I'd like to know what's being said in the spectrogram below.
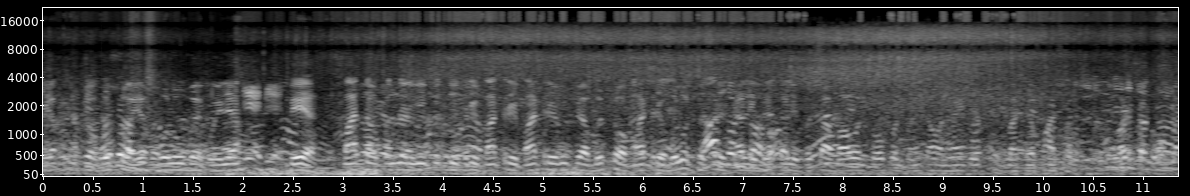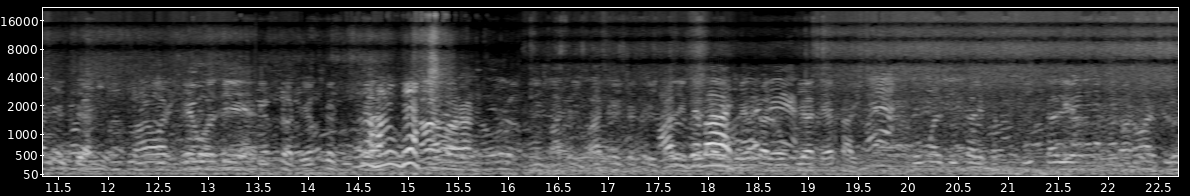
એક રૂપિયો બસો એક બોલવું ભાઈ પહેલા બે પાંચ પંદર વીસ પચીસ ત્રીસ પાંત્રીસ પાંત્રીસ રૂપિયા બસો પાંત્રીસ બોલો છત્રીસ ચાલીસ બેતાલીસ પચાસ બાવન ચોપન પંચાવન સાઠ એકસઠ બાસઠ પાંસઠ અડસઠ ઓગણત્રીસ છે ત્રણ વાર નેવું એકસઠ એકસઠ રૂપિયા ત્રણ વાર પાંત્રીસ પાંત્રીસ છત્રીસ ચાલીસ બેતાલીસ રૂપિયા તેતાલીસ ચુમ્માલીસ પિસ્તાલીસ પિસ્તાલીસ ત્રણ વાર કિલો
